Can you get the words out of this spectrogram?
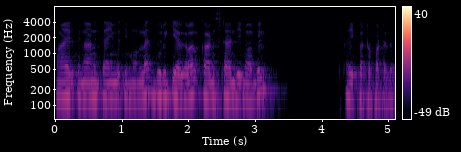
ஆயிரத்தி நானூற்றி ஐம்பத்தி மூணில் துருக்கியர்களால் கான்ஸ்டான்டினோபிள் கைப்பற்றப்பட்டது.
